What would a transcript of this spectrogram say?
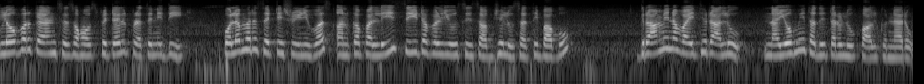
global cancer hospital ప్రతినిధి పొలమరశెట్టి శ్రీనివాస్ అనకపల్లి సిడబ్ల్యూసి సభ్యులు సత్యబాబు గ్రామీణ వైద్యురాలు నయోమి తదితరులు పాల్గొన్నారు.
